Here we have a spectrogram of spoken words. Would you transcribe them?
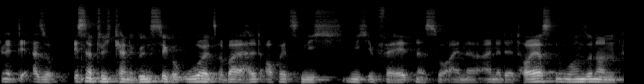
eine, also ist natürlich keine günstige Uhr, jetzt aber halt auch jetzt nicht, nicht im Verhältnis so eine, eine der teuersten Uhren, sondern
